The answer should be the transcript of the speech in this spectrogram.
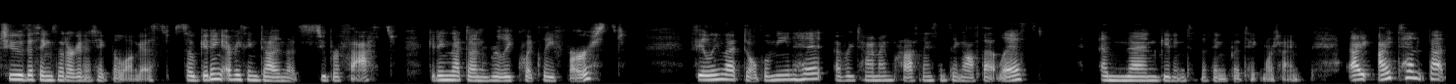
to the things that are going to take the longest. So, getting everything done that's super fast, getting that done really quickly first, feeling that dopamine hit every time I'm crossing something off that list and then getting to the things that take more time. I I tend that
